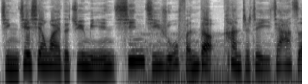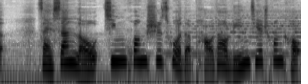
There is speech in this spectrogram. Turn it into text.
警戒线外的居民心急如焚地看着这一家子，在三楼惊慌失措地跑到临街窗口，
